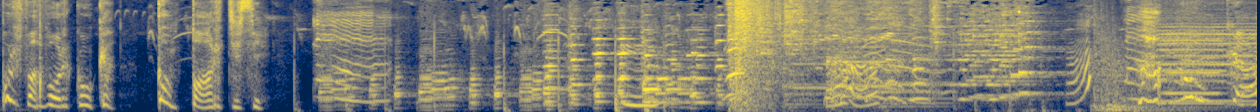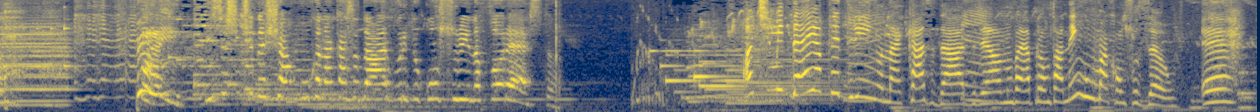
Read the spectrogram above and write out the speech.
Por favor, Cuca, comporte-se. Cuca! Peraí, e se a gente deixar a Cuca na casa da árvore que eu construí na floresta? Vai aprontar nenhuma confusão. É,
